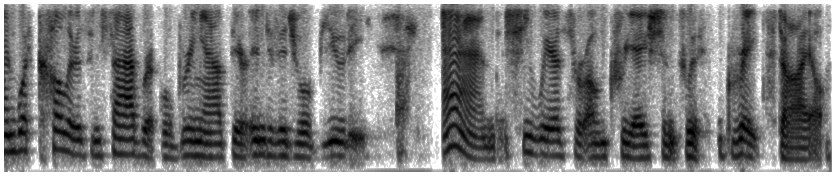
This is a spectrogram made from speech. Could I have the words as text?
and what colors and fabric will bring out their individual beauty. And she wears her own creations with great style.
